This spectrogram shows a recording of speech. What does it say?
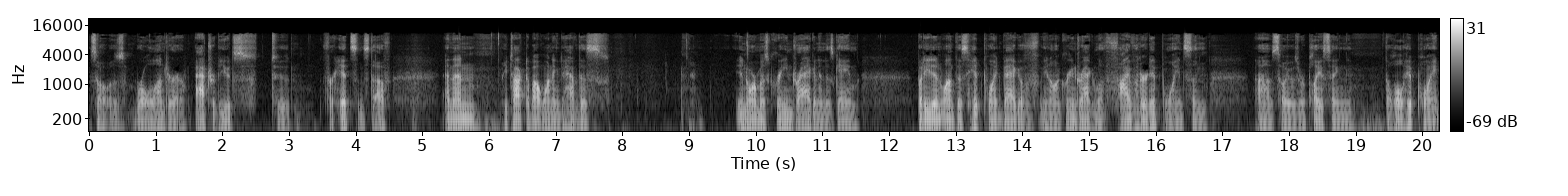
so it was roll under attributes to for hits and stuff. And then he talked about wanting to have this enormous green dragon in his game, but he didn't want this hit point bag of you know a green dragon with 500 hit points, and uh, so he was replacing the whole hit point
